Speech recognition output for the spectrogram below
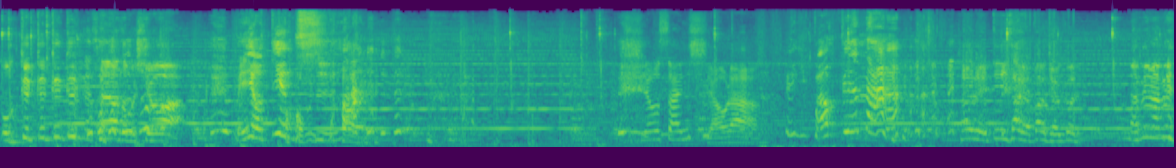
我咯咯咯咯这要怎么修啊？没有电池啊！修三小啦，你旁边呐！他你地上有棒球棍，哪边哪边？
